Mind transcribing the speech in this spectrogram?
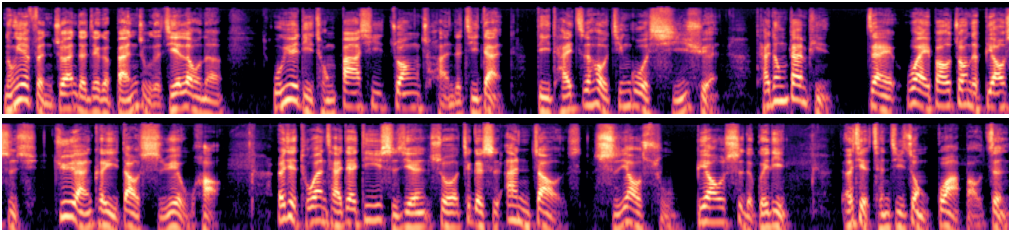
农业粉砖的这个版主的揭露呢。五月底从巴西装船的鸡蛋抵台之后，经过洗选，台东蛋品在外包装的标示居然可以到十月五号，而且图案才在第一时间说这个是按照食药署标示的规定，而且陈吉仲挂保证，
